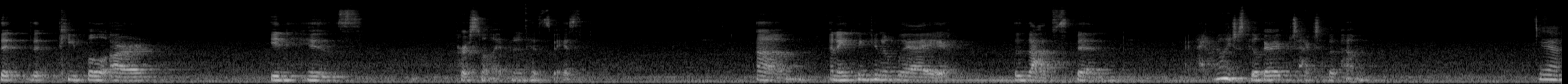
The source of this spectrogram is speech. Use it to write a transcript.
that that people are in his personal life and in his space. Um, and I think in a way that's been I don't know, I just feel very protective of him. Yeah,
